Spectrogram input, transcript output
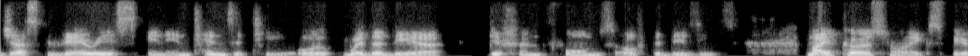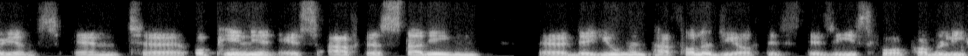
just varies in intensity or whether there are different forms of the disease. My personal experience and uh, opinion is after studying uh, the human pathology of this disease for probably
